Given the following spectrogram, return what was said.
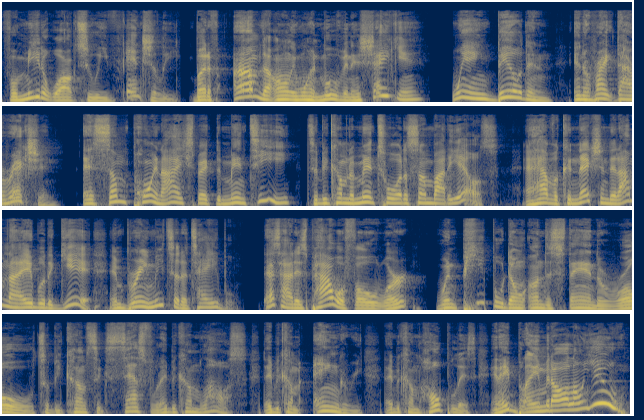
for me to walk to eventually. But if I'm the only one moving and shaking, we ain't building in the right direction. At some point, I expect the mentee to become the mentor to somebody else and have a connection that I'm not able to get and bring me to the table. That's how this power fold work. When people don't understand the role to become successful, they become lost. They become angry. They become hopeless and they blame it all on you.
